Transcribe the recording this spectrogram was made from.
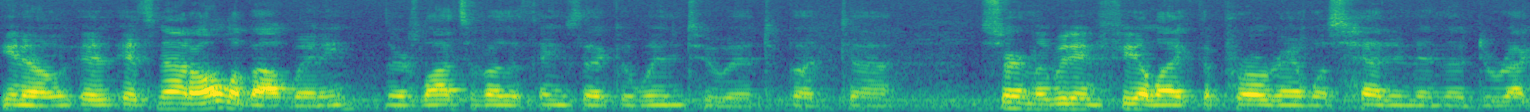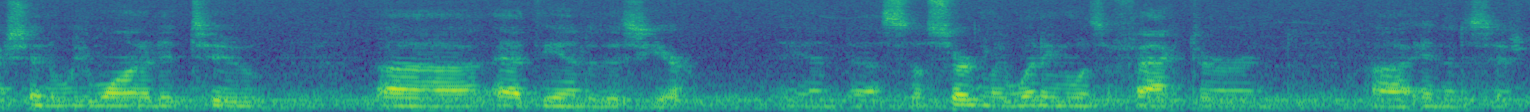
you know, it, it's not all about winning. There's lots of other things that go into it, but. Uh, certainly we didn't feel like the program was heading in the direction we wanted it to uh, at the end of this year. And uh, so certainly winning was a factor in, uh, in the decision.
